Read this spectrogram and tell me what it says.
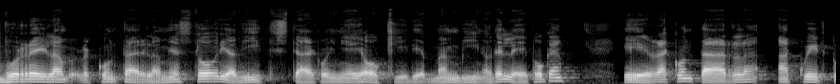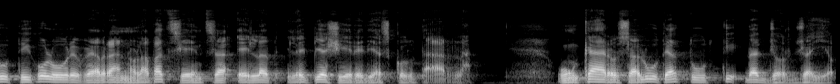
Vorrei la- raccontare la mia storia vista con i miei occhi da bambino dell'epoca e raccontarla a que- tutti coloro che avranno la pazienza e la- il piacere di ascoltarla. Un caro salute a tutti da Giorgia Io.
